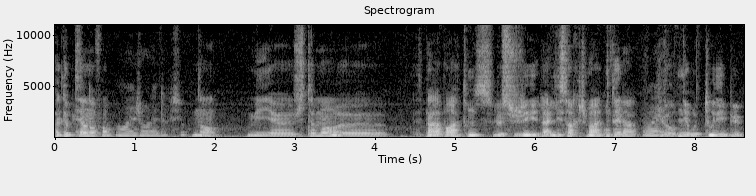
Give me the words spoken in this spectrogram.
Adopter un enfant? Ouais, genre l'adoption Non. Mais euh, justement, euh, par rapport à ton, le sujet, l'histoire que tu m'as racontée là, Ouais, je vais revenir au tout début.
